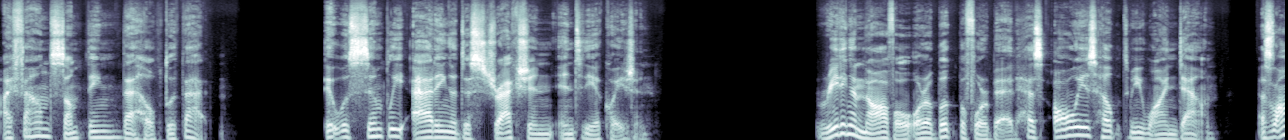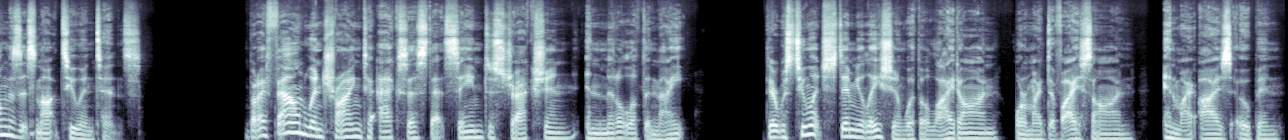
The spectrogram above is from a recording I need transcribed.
I found something that helped with that. It was simply adding a distraction into the equation. Reading a novel or a book before bed has always helped me wind down, as long as it's not too intense. But I found when trying to access that same distraction in the middle of the night, there was too much stimulation with a light on or my device on and my eyes open.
